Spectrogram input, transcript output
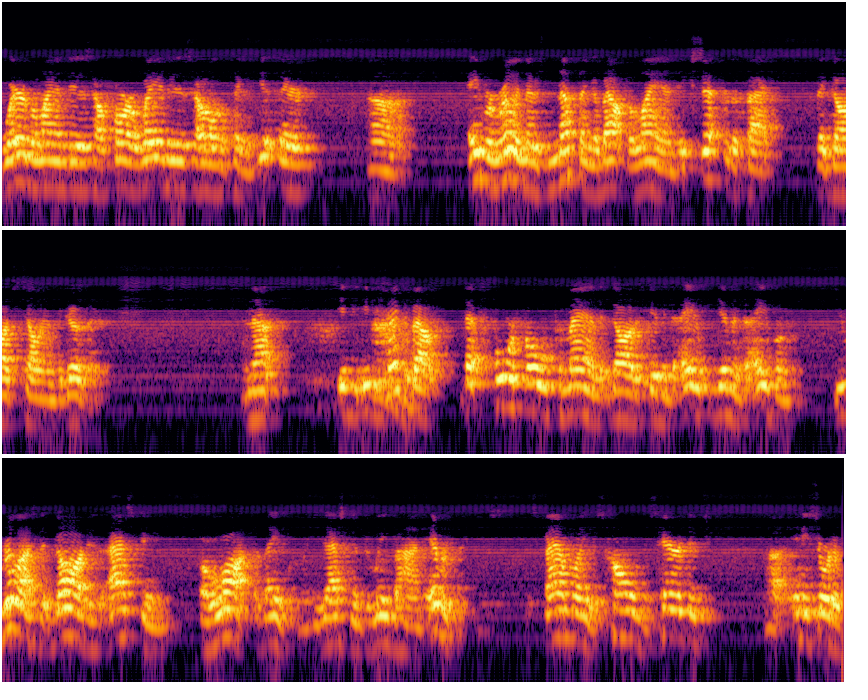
where the land is, how far away it is, how long it takes to get there. Uh, Abram really knows nothing about the land except for the fact that God's telling him to go there. Now, if you, if you think about that fourfold command that God has given to, A- given to Abram, you realize that God is asking a lot of Abram. He's asking him to leave behind everything his family, his home, his heritage, uh, any sort of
